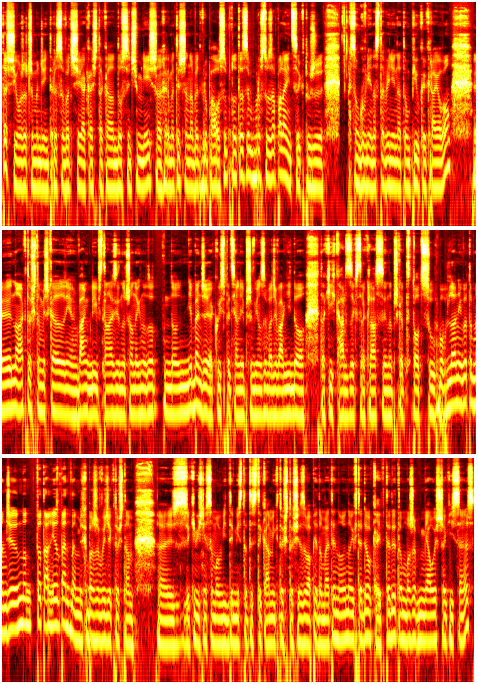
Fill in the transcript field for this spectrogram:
też siłą rzeczy będzie interesować się jakaś taka dosyć mniejsza, hermetyczna nawet grupa osób, no to jest po prostu zapaleńcy, którzy są głównie nastawieni na tą piłkę krajową. Y, No a ktoś, kto mieszka, nie wiem, w Anglii, w Stanach Zjednoczonych, no to no, nie będzie jakoś specjalnie przywiązywać wagi do takich kart z ekstraklasy, na przykład TOTSów, bo dla niego to będzie no, totalnie zbędne, chyba, że wyjdzie ktoś tam e, z jakimiś niesamowitymi statystykami, ktoś, kto się złapie do mety, no, no i wtedy okej, wtedy to może by miało jeszcze jakiś sens,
